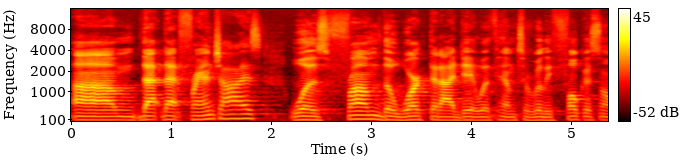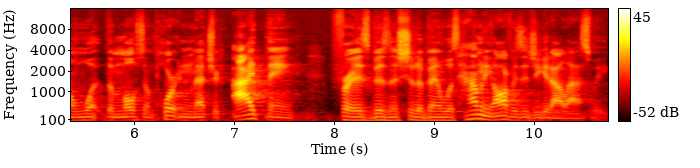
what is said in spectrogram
um, that that franchise was from the work that I did with him to really focus on what the most important metric I think for his business should have been was how many offers did you get out last week?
